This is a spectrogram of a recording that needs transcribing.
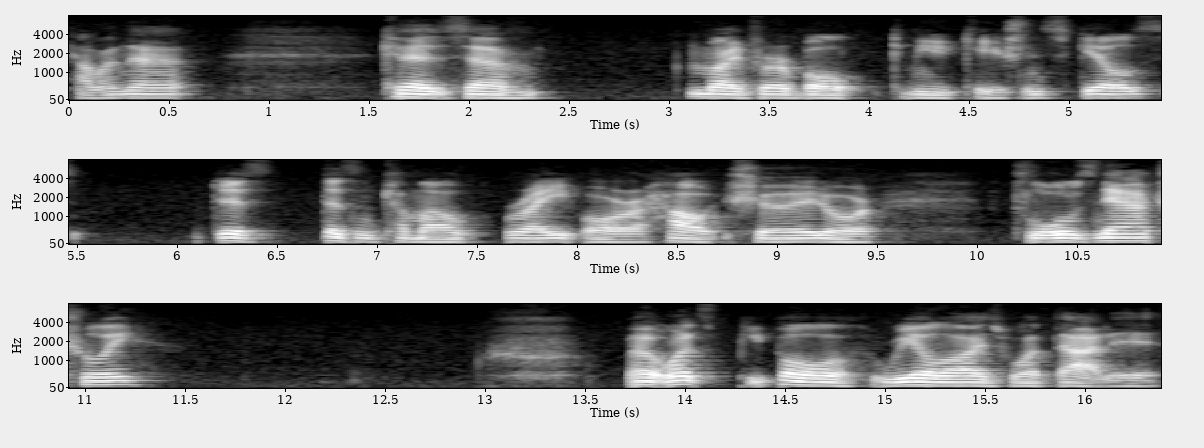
telling that because um, my verbal communication skills just doesn't come out right or how it should or flows naturally. But once people realize what that is,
